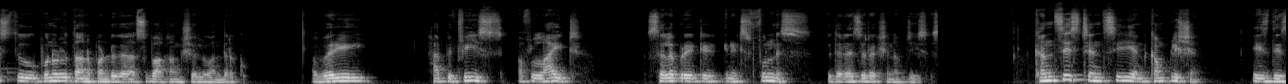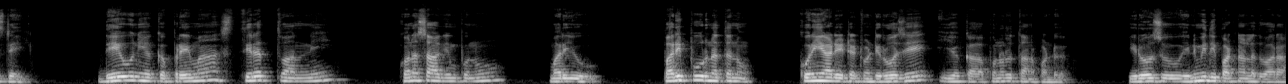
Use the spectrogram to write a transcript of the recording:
క్రీస్తు పునరుత్థాన పండుగ శుభాకాంక్షలు అందరకు. Very happy feast of light celebrated in its fullness with the resurrection of Jesus consistency and completion is this day దేవుని యొక్క ప్రేమ స్థిరత్వాన్ని కొనసాగింపును మరియు పరిపూర్ణతను కొనియాడేటటువంటి రోజే ఈ యొక్క పునరుత్న పండుగ. ఈరోజు ఎనిమిది పట్టణాల ద్వారా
